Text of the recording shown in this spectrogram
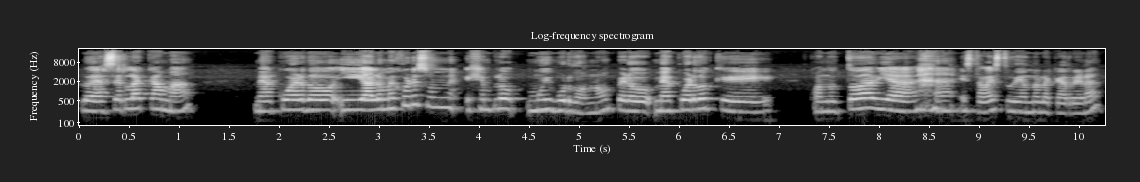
lo de hacer la cama, me acuerdo, y a lo mejor es un ejemplo muy burdo, ¿no? Pero me acuerdo que cuando todavía estaba estudiando la carrera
